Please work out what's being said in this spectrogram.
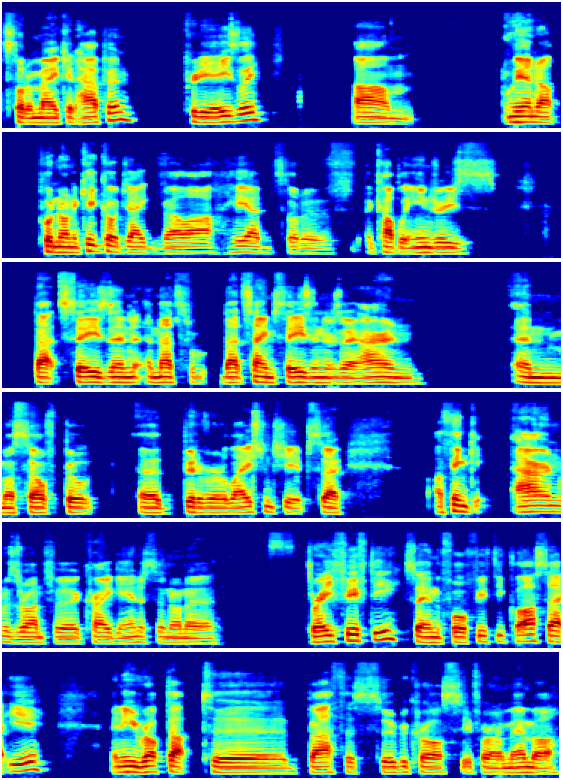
sort of make it happen pretty easily. Um, we ended up putting on a kid called Jake Vella. He had sort of a couple of injuries that season, and that's that same season as Aaron and myself built a bit of a relationship. So I think Aaron was run for Craig Anderson on a 350, say in the 450 class that year. And he rocked up to Bathurst Supercross, if I remember,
